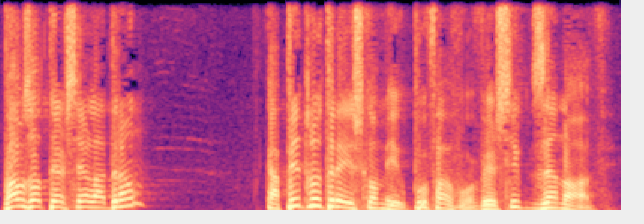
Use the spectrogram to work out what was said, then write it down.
Vamos ao terceiro ladrão? Capítulo 3 comigo, por favor, versículo 19.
